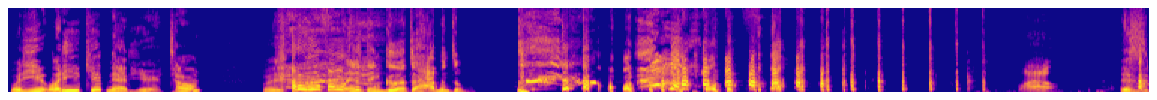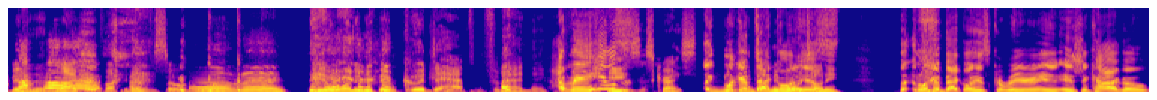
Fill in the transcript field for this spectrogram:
What are you what are you getting at here, Tone? I don't know if I want anything good to happen to him. Wow. This has been an enlightening fucking episode, boy. Oh, man. You don't want anything good to happen for Matt Nagy. I mean, he was Jesus Christ. like looking Tell back me on more, his Tony. Looking back on his career in, in Chicago.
